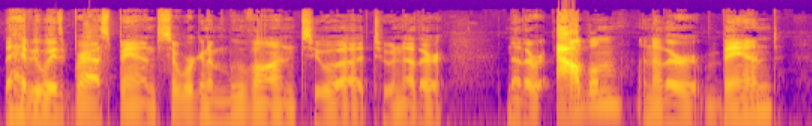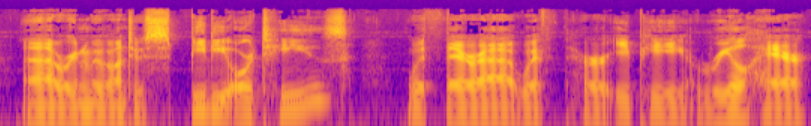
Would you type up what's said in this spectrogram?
the Heavyweights Brass Band. So we're gonna move on to uh, to another another album, another band. Uh, we're gonna move on to Speedy Ortiz with their uh, with her EP Real Hair,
